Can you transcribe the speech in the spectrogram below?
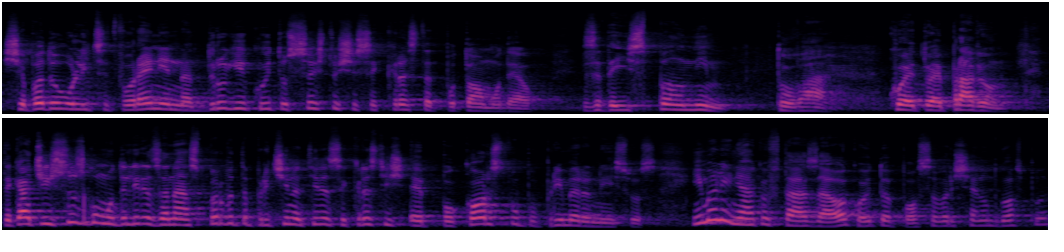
ще бъде олицетворение на други, които също ще се кръстат по този модел, за да изпълним това, което е правилно. Така че Исус го моделира за нас. Първата причина ти да се кръстиш е покорство по примера на Исус. Има ли някой в тази зала, който е по-съвършен от Господа?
